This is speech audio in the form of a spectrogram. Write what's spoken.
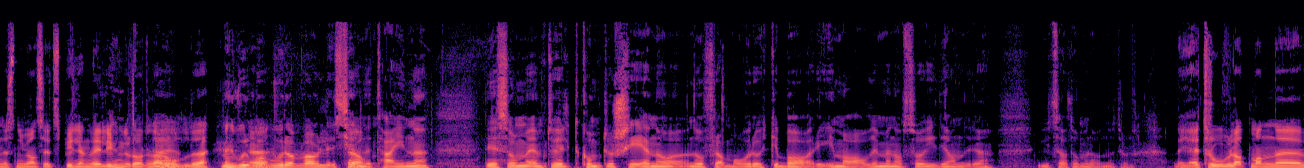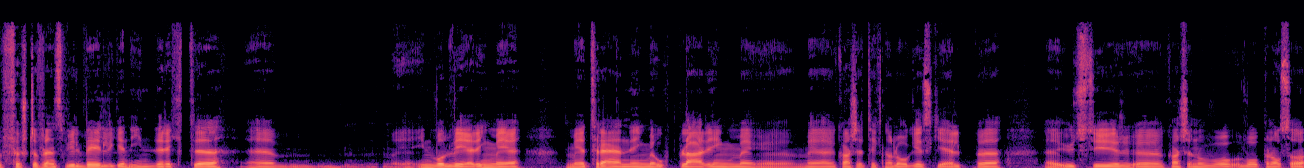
nesten uansett spille en veldig underordna rolle. Men hvor, eh, hvor, hva vil kjennetegne det som eventuelt kommer til å skje nå, nå framover, og ikke bare i Mali, men også i de andre utsatte områdene, tror du? Jeg tror vel at man uh, først og fremst vil velge en indirekte involvering med, med, trening, med opplæring, med, med kanskje teknologisk hjelp. Eh, utstyr, eh, kanskje noe våpen også,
